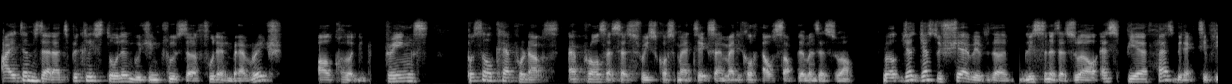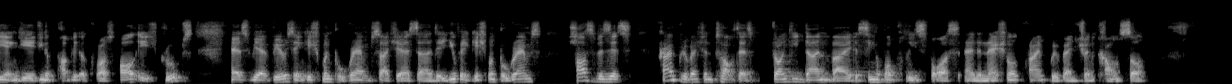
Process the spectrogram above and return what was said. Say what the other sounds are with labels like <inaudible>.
Items that are typically stolen, which includes uh, food and beverage, alcoholic drinks, personal care products, apparels, accessories, cosmetics, and medical health supplements as well. Well, just, just to share with the listeners as well, SPF has been actively engaging the public across all age groups as we have various engagement programs such as uh, the youth engagement programs, house visits, crime prevention talks that's jointly done by the Singapore Police Force and the National Crime Prevention Council.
